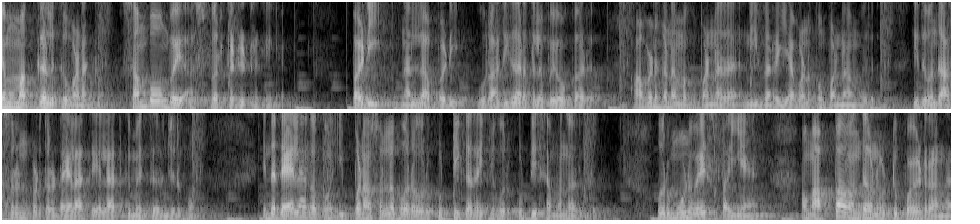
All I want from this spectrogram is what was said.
எம் மக்களுக்கு வணக்கம். சம்பவம் பை அஸ்வர் இருக்கீங்க படி நல்லா படி. ஒரு அதிகாரத்தில் போய் உட்காரு அவனுக்கு நமக்கு பண்ணதை நீ வேறு எவனுக்கும் பண்ணாமல் இரு. இது வந்து அசுரன் படத்தோட டைலாக்கு எல்லாத்துக்குமே தெரிஞ்சிருக்கும். இந்த டைலாக்குக்கும் இப்போ நான் சொல்ல போகிற ஒரு குட்டி கதைக்கும் ஒரு குட்டி சம்மந்தம் இருக்குது ஒரு மூணு வயசு பையன் அவங்க அப்பா வந்து அவனை விட்டு போயிடுறாங்க.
